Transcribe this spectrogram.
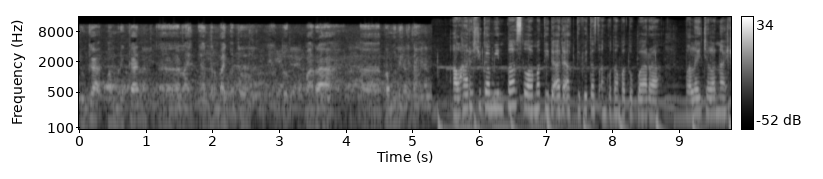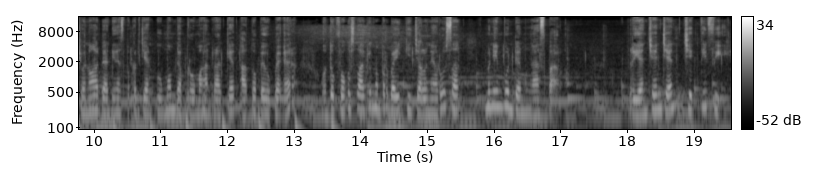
juga memberikan uh, yang terbaik untuk untuk para uh, pemudik kita. Al Haris juga minta selama tidak ada aktivitas angkutan batubara, Balai Jalan Nasional dan Dinas Pekerjaan Umum dan Perumahan Rakyat atau PUPR untuk fokus lagi memperbaiki jalan yang rusak, menimbun dan mengaspal. Rian Cencen, Cik TV,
